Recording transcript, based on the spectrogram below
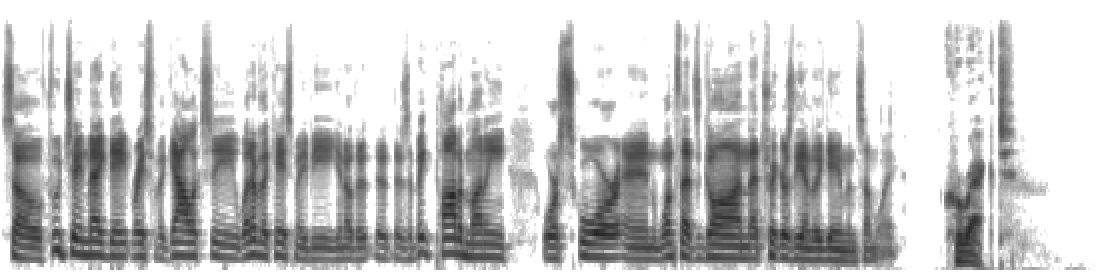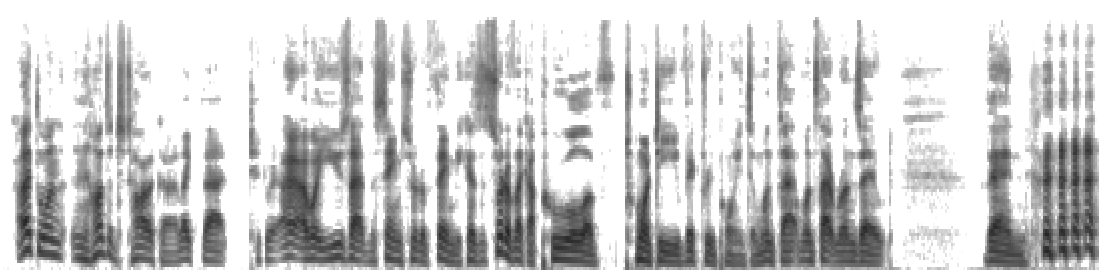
So food chain magnate, race for the galaxy, whatever the case may be, you know, there, there, there's a big pot of money or score, and once that's gone, that triggers the end of the game in some way. Correct. I like the one in Hansa Teutonica. I like that particular. I, I will use that in the same sort of thing because it's sort of like a pool of twenty victory points, and once that once that runs out, then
